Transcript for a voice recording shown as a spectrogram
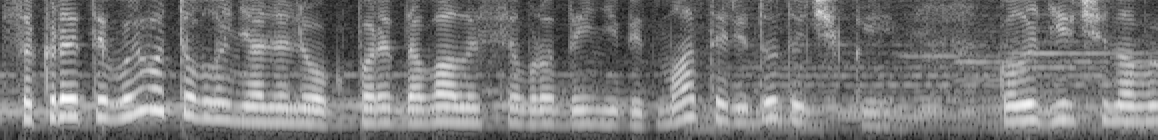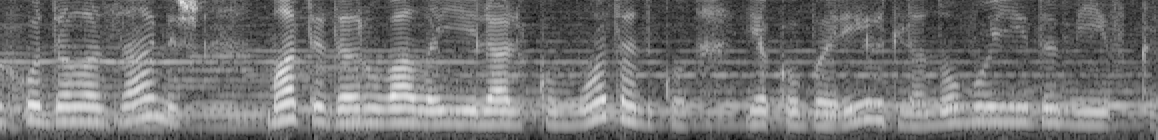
Секрети виготовлення ляльок передавалися в родині від матері до дочки. Коли дівчина виходила заміж, мати дарувала їй ляльку-мотанку як оберіг для нової домівки.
